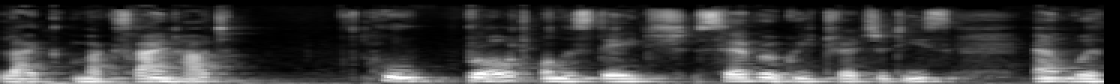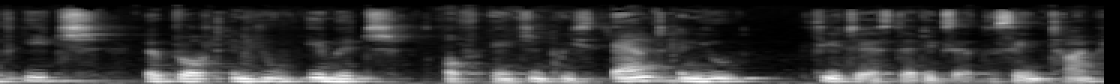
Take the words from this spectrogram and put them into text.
like Max Reinhardt, who brought on the stage several Greek tragedies, and with each uh, brought a new image of ancient Greece and a new theatre aesthetics at the same time.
